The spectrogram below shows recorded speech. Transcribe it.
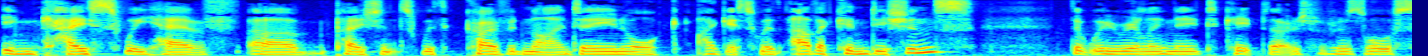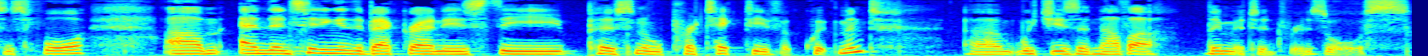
in case we have uh, patients with COVID 19 or, I guess, with other conditions that we really need to keep those resources for. Um, and then sitting in the background is the personal protective equipment, um, which is another limited resource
